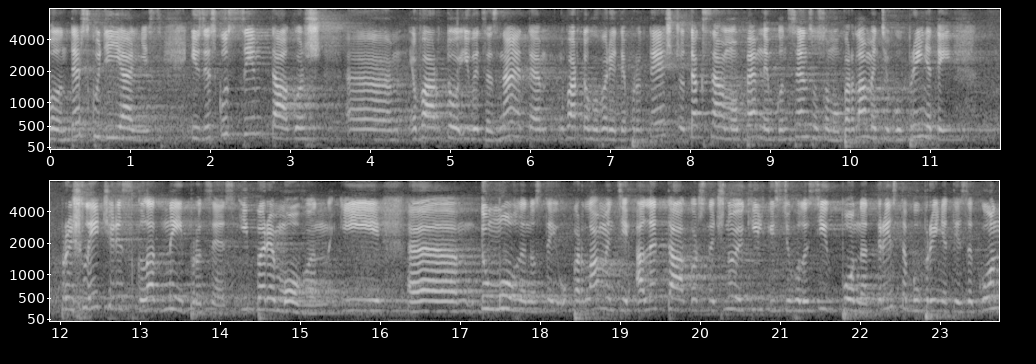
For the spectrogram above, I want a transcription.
волонтерську діяльність. І в зв'язку з цим також варто, і ви це знаєте, варто говорити про те, що так само певним консенсусом у парламенті був прийнятий. Пройшли через складний процес і перемовин, і е, домовленостей у парламенті, але також значною кількістю голосів понад 300 був прийнятий закон,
